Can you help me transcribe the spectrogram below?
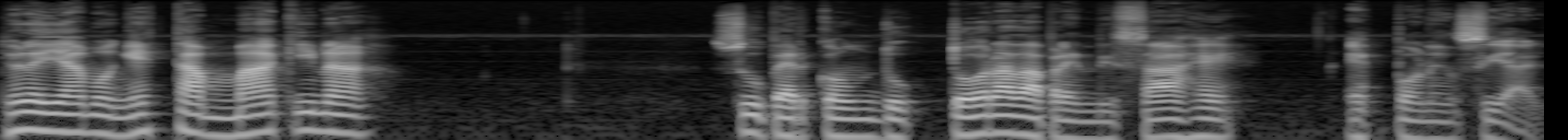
yo le llamo en esta máquina superconductora de aprendizaje exponencial.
